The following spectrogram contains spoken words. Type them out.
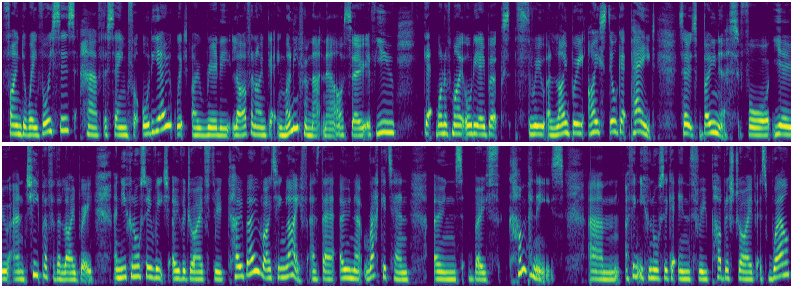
Find Findaway Voices have the same for audio, which I really love, and I'm getting money from that now. So if you get one of my audiobooks through a library, I still get paid. So it's bonus for you and cheaper for the library. And you can also reach Overdrive through Kobo Writing Life, as their owner Rakuten owns both companies. Um, I think you can also get in through Publish Drive as well.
